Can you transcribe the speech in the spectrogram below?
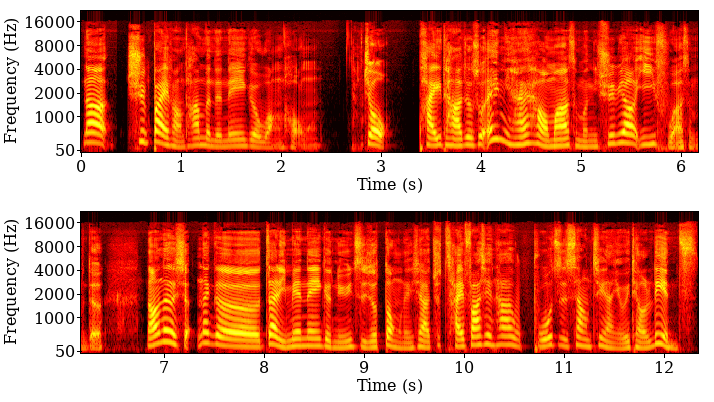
那去拜访他们的那一个网红就拍他，就说：“哎、欸，你还好吗？什么？你需不要衣服啊什么的？”然后那个小那个在里面那一个女子就动了一下，就才发现她脖子上竟然有一条链子。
